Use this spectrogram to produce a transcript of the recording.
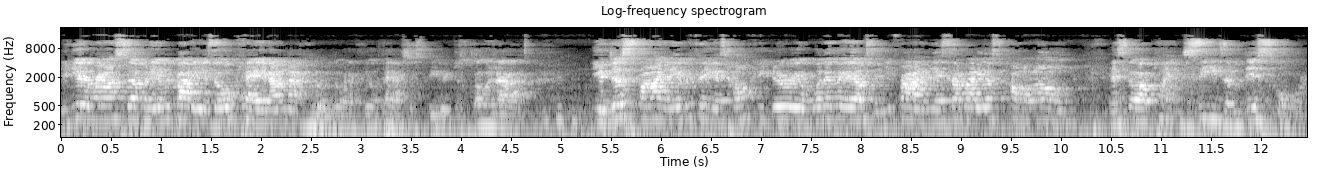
You get around stuff and everybody is okay, and I'm not good, Lord. I feel past the spirit. Just close your eyes. You're just fine and everything is hunky-dory or whatever else, and you find that somebody else come along and start planting seeds of discord.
